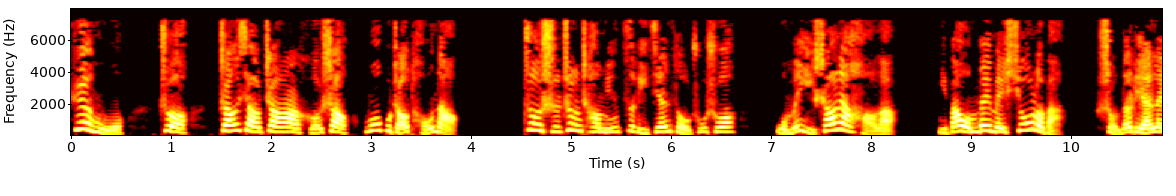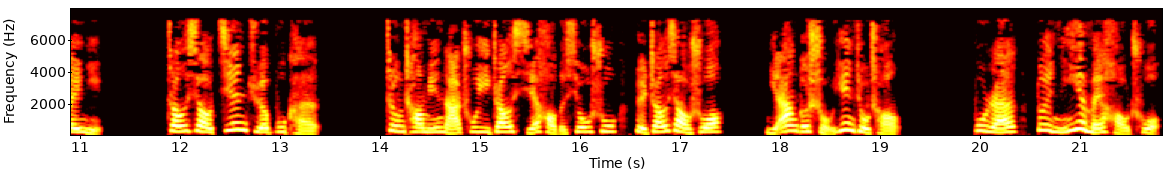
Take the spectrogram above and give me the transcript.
岳母，这张孝丈二和尚摸不着头脑。这时郑长明自里间走出，说：“我们已商量好了，你把我妹妹休了吧，省得连累你。”张孝坚决不肯。郑长明拿出一张写好的休书，对张孝说：“你按个手印就成，不然对你也没好处。”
